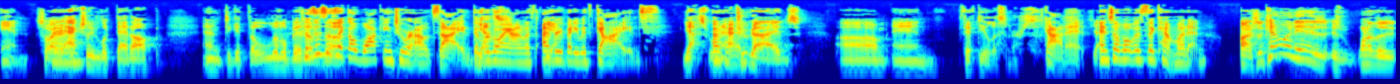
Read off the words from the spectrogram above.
Inn. So I actually looked that up and to get the little bit Because this the, is like a walking tour outside that we're going on with Yeah. everybody with guides. yes, we're gonna have two guides, um, and 50 listeners. Got it. Yeah. And so, what was the Kenwood Inn? All right, so Kenwood Inn is, is one of the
